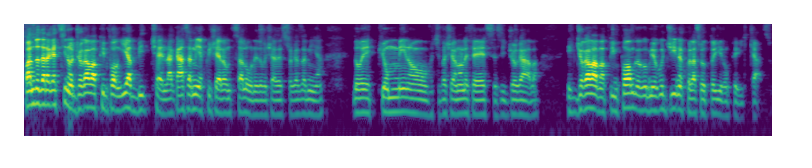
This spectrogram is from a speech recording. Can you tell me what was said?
Quando da ragazzino giocavo a ping pong, io abit- cioè la casa mia, qui c'era un salone dove c'è adesso casa mia, dove più o meno si facevano le feste, si giocava. E giocavamo a ping pong con mio cugino e quella sotto gli rompevi il cazzo.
